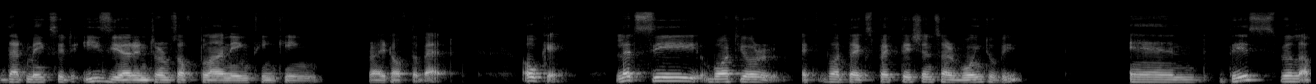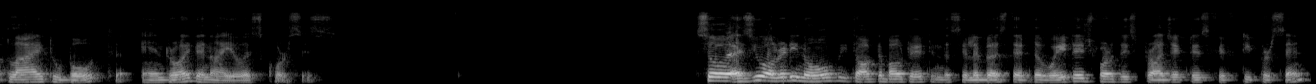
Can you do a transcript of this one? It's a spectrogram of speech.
that makes it easier in terms of planning, thinking right off the bat. Okay, let's see what your what the expectations are going to be. And this will apply to both Android and iOS courses. So as you already know, we talked about it in the syllabus that the weightage for this project is 50%.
